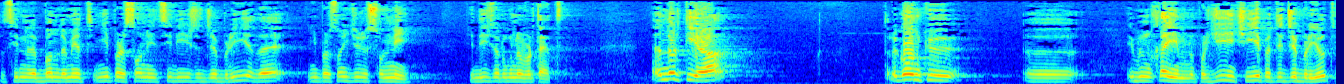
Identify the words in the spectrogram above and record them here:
të cilin e bën ndërmjet një personi i cili ishte xhebri dhe një person që ishte sunni, që ndiqte rrugën e vërtetë. E ndër tjera tregon ky Ibn Qayyim në përgjigjen që i jep atij xhebriut,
